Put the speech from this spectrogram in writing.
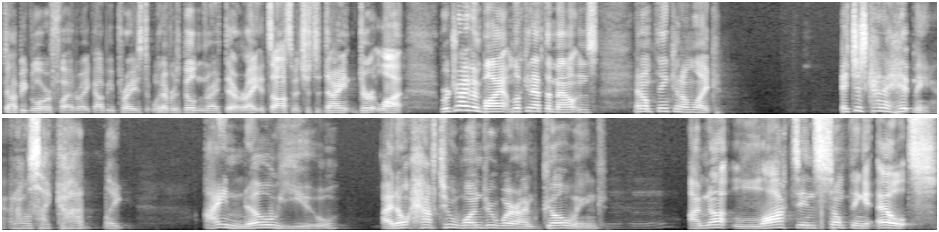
God be glorified, right? God be praised. Whatever's building right there, right? It's awesome. It's just a giant dirt lot. We're driving by. I'm looking at the mountains, and I'm thinking, I'm like it just kind of hit me. And I was like, God, like, I know you. I don't have to wonder where I'm going. I'm not locked in something else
